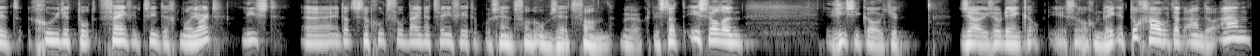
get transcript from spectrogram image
21% groeide tot 25 miljard liefst. Eh, en dat is dan goed voor bijna 42% van de omzet van Merck. Dus dat is wel een risicootje, zou je zo denken op het eerste ogenblik. En toch hou ik dat aandeel aan.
